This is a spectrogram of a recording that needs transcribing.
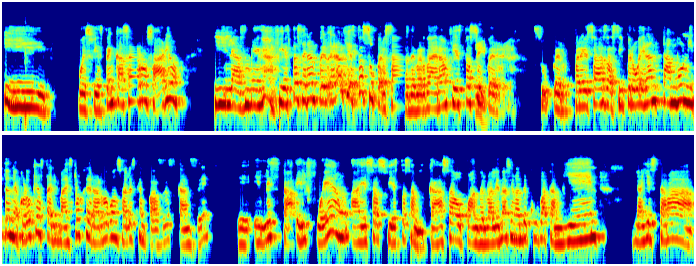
Y pues fiesta en Casa de Rosario. Y las mega fiestas eran, pero eran fiestas súper de verdad, eran fiestas súper súper fresas así, pero eran tan bonitas. Me acuerdo que hasta el maestro Gerardo González, que en paz descanse, eh, él, está, él fue a, esas fiestas a mi casa o cuando el Ballet Nacional de Cuba también, y ahí estaba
